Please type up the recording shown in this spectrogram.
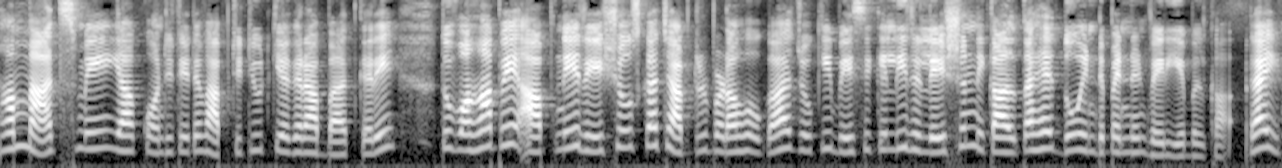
हम मैथ्स में या क्वांटिटेटिव एप्टीट्यूड की अगर आप बात करें तो वहाँ पे आपने रेशियोज का चैप्टर पढ़ा होगा, जो कि बेसिकली रिलेशन निकालता है दो इंडिपेंडेंट वेरिएबल का। राइट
